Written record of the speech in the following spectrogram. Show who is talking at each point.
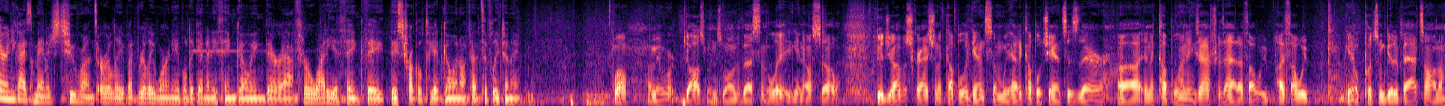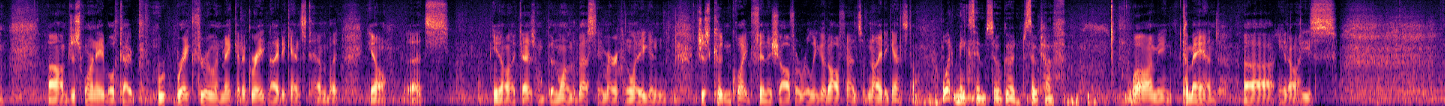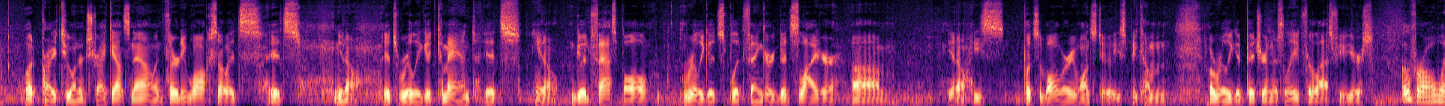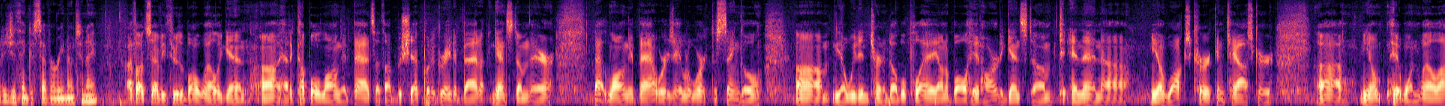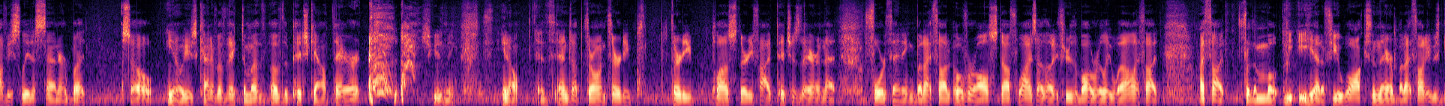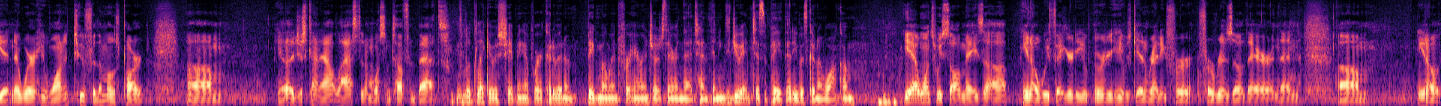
Speaker 1: Aaron, you guys managed two runs early, but really weren't able to get anything going thereafter. Why do you think they, they struggled to get going offensively tonight?
Speaker 2: Well, I mean, Gausman's one of the best in the league, you know. So, good job of scratching a couple against them. We had a couple chances there uh, in a couple innings after that. I thought we, I thought we, you know, put some good at bats on them. Um, just weren't able to break through and make it a great night against him. But, you know, that's you know, that guy's been one of the best in the American League and just couldn't quite finish off a really good offensive night against him.
Speaker 1: What makes him so good, so tough?
Speaker 2: Well, I mean, command. Uh, you know, he's what probably 200 strikeouts now and 30 walks. So it's it's you know it's really good command. It's you know good fastball, really good split finger, good slider. Um, you know he's puts the ball where he wants to. He's become a really good pitcher in this league for the last few years.
Speaker 1: Overall, what did you think of Severino tonight?
Speaker 2: I thought Sevy threw the ball well again. Uh, had a couple long at bats. I thought Bichette put a great at bat against him there. That long at bat where he's able to work the single. Um, you know, we didn't turn a double play on a ball hit hard against him, and then. Uh, you know, walks Kirk and Teoscar, uh, you know, hit one well, obviously, to center, but so, you know, he's kind of a victim of, of the pitch count there. Excuse me. You know, it ends up throwing 30, 30 plus 35 pitches there in that fourth inning. But I thought overall stuff wise, I thought he threw the ball really well. I thought, I thought for the mo- he, he had a few walks in there, but I thought he was getting it where he wanted to for the most part. Um, you know, they just kind of outlasted him with some tough at bats.
Speaker 1: It looked like it was shaping up where it could have been a big moment for Aaron Judge there in that 10th inning. Did you anticipate that he was going to walk him?
Speaker 2: Yeah, once we saw Mayza up, you know, we figured he he was getting ready for, for Rizzo there, and then, um, you know,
